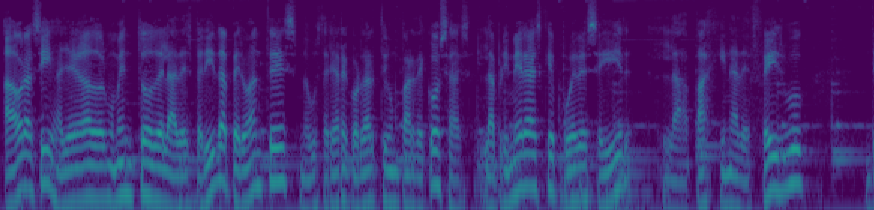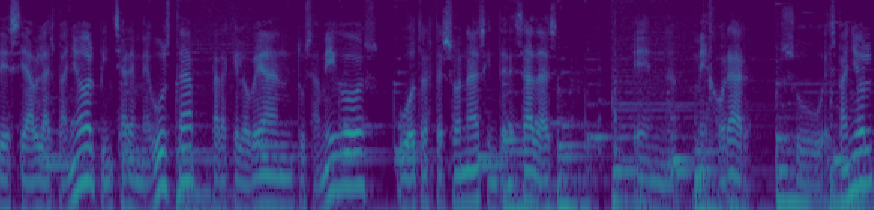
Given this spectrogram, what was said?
Ahora sí, ha llegado el momento de la despedida, pero antes me gustaría recordarte un par de cosas. La primera es que puedes seguir la página de Facebook de Se Habla Español, pinchar en me gusta para que lo vean tus amigos u otras personas interesadas en mejorar su español.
